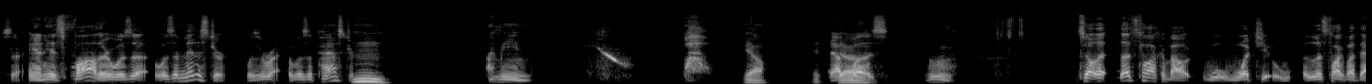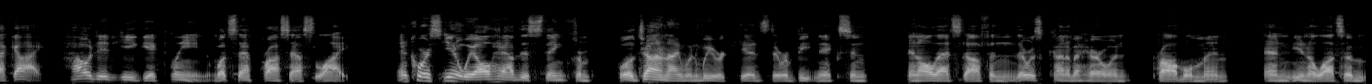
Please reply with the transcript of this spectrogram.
So, and his father was a was a minister, was a was a pastor. Mm, I mean, wow, yeah. It, that uh, was. ooh. So let, let's talk about what you. Let's talk about that guy. How did he get clean? What's that process like? And of course, you know, we all have this thing from well, John and I, when we were kids, there were beatniks and and all that stuff, and there was kind of a heroin problem, and and you know, lots of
